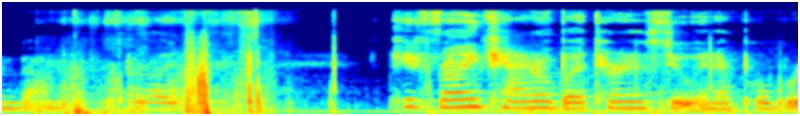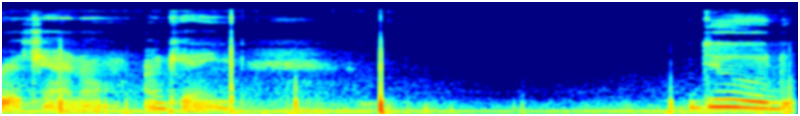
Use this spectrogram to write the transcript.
I'm done. I'm really done. Kid-friendly channel, but turns to inappropriate channel. I'm kidding. Dude.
